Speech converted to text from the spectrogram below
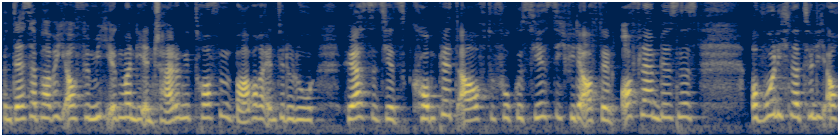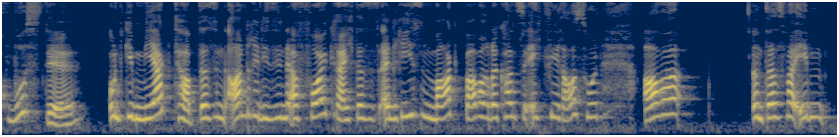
Und deshalb habe ich auch für mich irgendwann die Entscheidung getroffen, Barbara, entweder du hörst es jetzt komplett auf, du fokussierst dich wieder auf dein Offline-Business, obwohl ich natürlich auch wusste und gemerkt habe, das sind andere, die sind erfolgreich, das ist ein Riesenmarkt, Barbara, da kannst du echt viel rausholen. Aber, und das war eben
